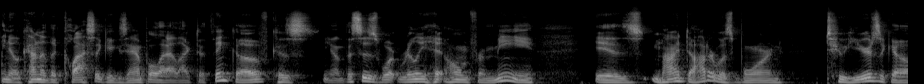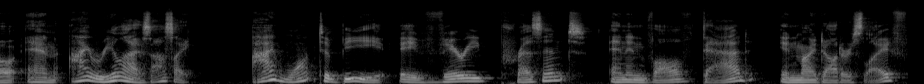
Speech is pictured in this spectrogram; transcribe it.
you know, kind of the classic example I like to think of cuz you know, this is what really hit home for me is my daughter was born 2 years ago and I realized I was like I want to be a very present and involved dad in my daughter's life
